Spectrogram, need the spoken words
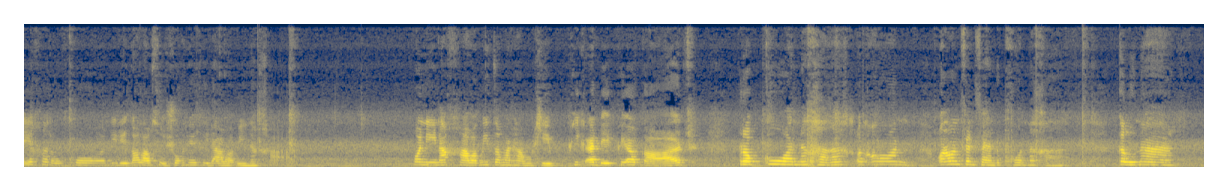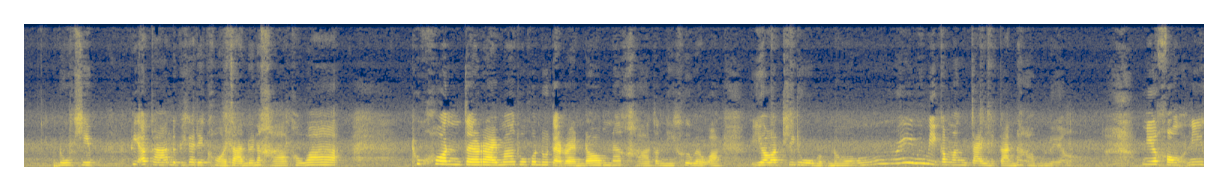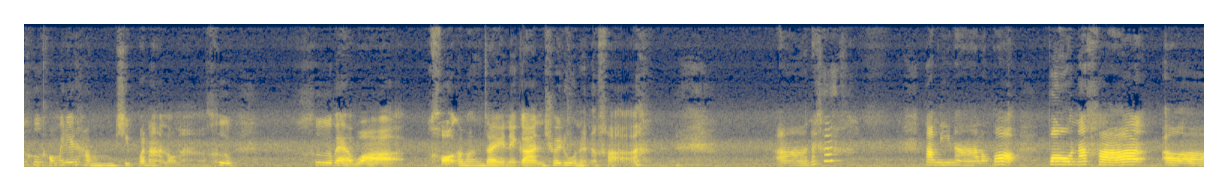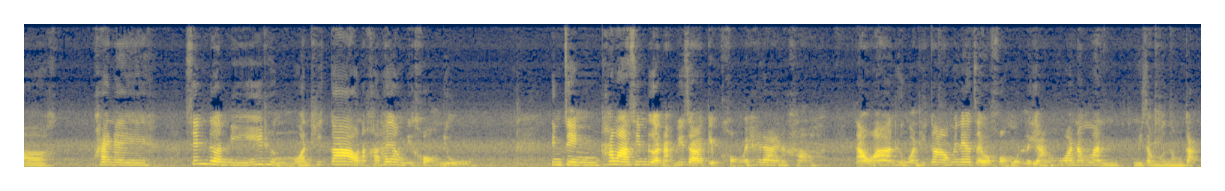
ดีค่ะทุกคนยิดีต้อนรับสู่ช่วงเทพธิดาบาร์บี้นะคะ วันนี้นะคะบาร์บี้จะมาทำคลิปพิกอเด็กพิกอากาศรบกวนนะคะอ่อนๆอ่อนๆแฟนๆทุกคนนะคะ กรุณาดูคลิปพิกอากาศหรือพิกอเด็กขออาจารย์ด้วยนะคะ เพราะว่าทุกคนใจร้ายมากทุกคนดูแต่แรนดอมนะคะ ตอนนี้คือแบบว่ายอดที่ดูแบบน้อยไม่มีกำลังใจในการทำเลยอะ นี่เขานี่คือเขาไม่ได้ทำคลิปมานานแล้วนะ คือ คือแบบว่าขอกำลังใจในการช่วยดูหน่อยนะคะ อ่านะคะ ตามนี้นะ แล้วก็โปรนะคะเอ่อภายในสิ้นเดือนนี้ถึงวันที่ 9 นะคะ ถ้ายังมีของอยู่ จริงๆ ถ้ามาสิ้นเดือนอะพี่จะเก็บของไว้ให้ได้นะคะ แต่ว่าถึงวันที่9ไม่แน่ใจว่าของหมดหรือยัง เพราะว่าน้ำมันมีจำนวนจำกัด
